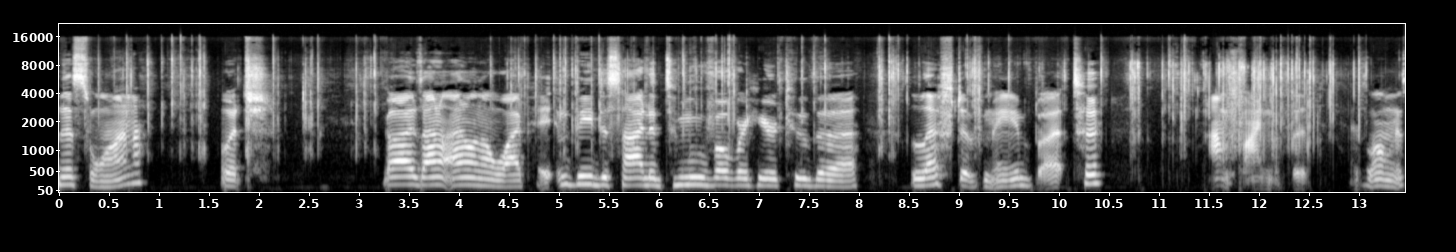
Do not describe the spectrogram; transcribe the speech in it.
this one, which, guys, I don't, I don't know why Peyton B decided to move over here to the left of me, but I'm fine with it. As long as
